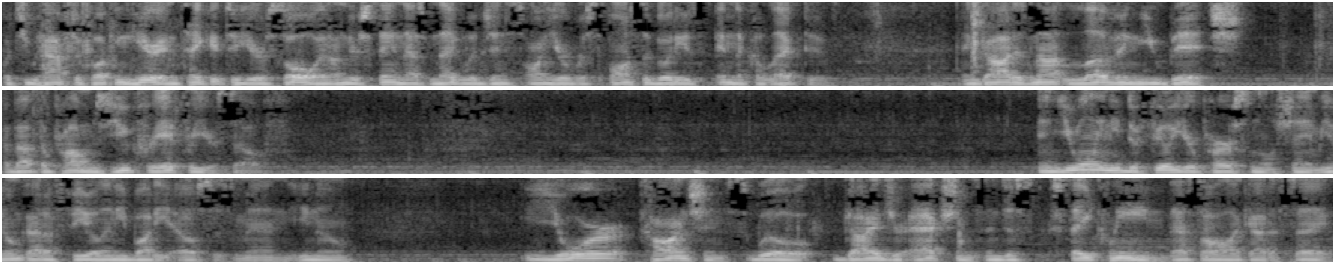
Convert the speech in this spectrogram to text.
But you have to fucking hear it and take it to your soul and understand that's negligence on your responsibilities in the collective. And God is not loving you, bitch, about the problems you create for yourself. And you only need to feel your personal shame. You don't got to feel anybody else's, man. You know, your conscience will guide your actions and just stay clean. That's all I got to say.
